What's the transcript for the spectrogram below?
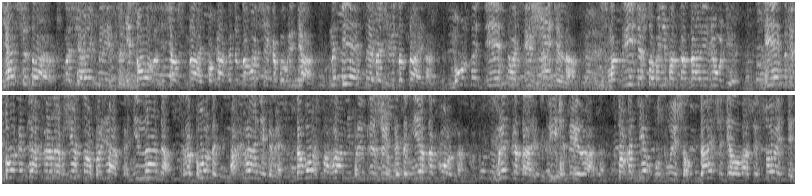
Я считаю, что на начальник милиции не должен сейчас ждать, пока хоть одного человека повредят. Надеясь на это, очевидно, тайна. Нужно действовать решительно. Смотрите, чтобы не пострадали люди. Действуйте только для охраны общественного порядка. Не надо работать охранниками того, что вам не принадлежит. Это незаконно. Мы сказали 3-4 раза. Кто хотел, услышал. Дальше дело вашей совести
